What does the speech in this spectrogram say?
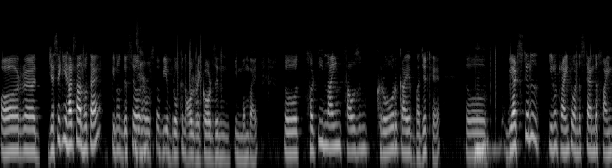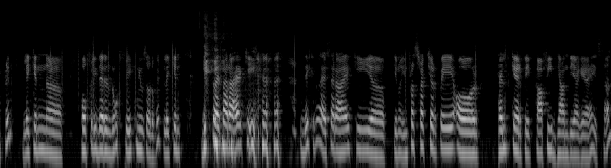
और uh, जैसे कि हर साल होता है you know this Yeah. Also we have broken all records in in Mumbai तो 39000 करोड़ का ये बजट है तो we are still you know trying to understand the fine print लेकिन hopefully there is no fake news out of it लेकिन दिख तो ऐसा रहा है कि दिख तो ऐसा रहा है कि यू नो इंफ्रास्ट्रक्चर पे और हेल्थ केयर पे काफ़ी ध्यान दिया गया है इस साल।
